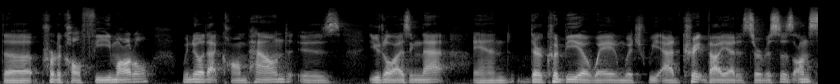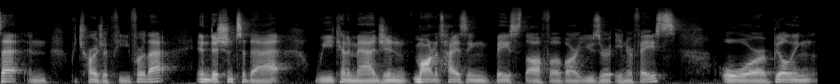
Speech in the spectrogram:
the protocol fee model. We know that Compound is utilizing that, and there could be a way in which we add create value added services on set and we charge a fee for that. In addition to that, we can imagine monetizing based off of our user interface or building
